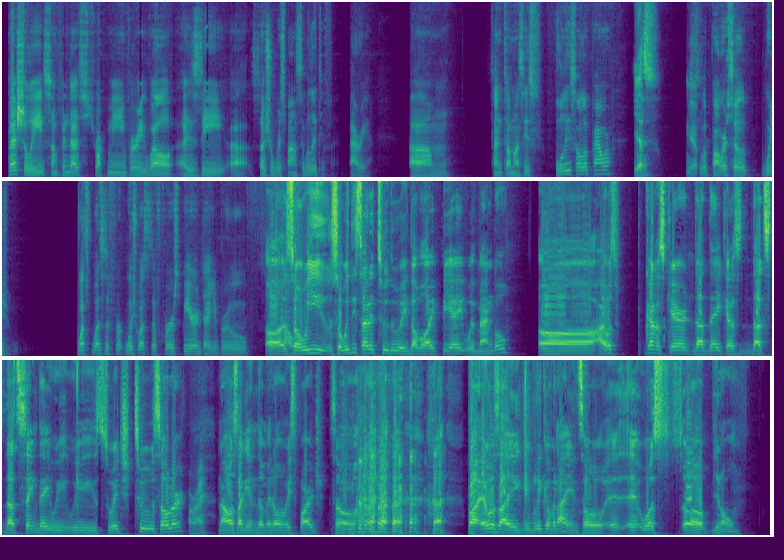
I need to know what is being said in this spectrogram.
especially something that struck me very well is the uh, social responsibility area. Um, St. Thomas is fully solar power. Yes. Yeah. Solar power. So which what was the fir- which was the first beer that you brew? Uh, so we so we decided to do a double IPA with mango. Uh, I was kind of scared that day because that's that same day we we switched to solar. All right. And I was like in the middle of a sparge, so. but it was like a blink of an eye, and so it, it was uh, you know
